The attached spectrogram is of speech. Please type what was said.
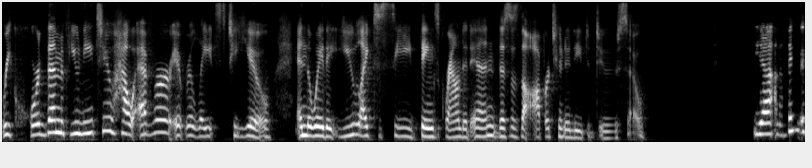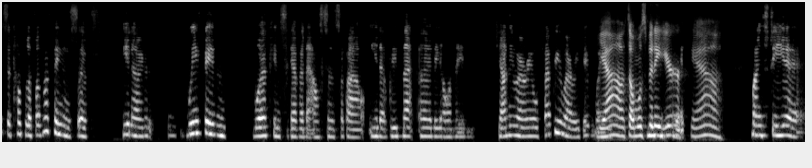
record them if you need to, however, it relates to you and the way that you like to see things grounded in. This is the opportunity to do so. Yeah, and I think there's a couple of other things of, you know, we've been working together now since about, you know, we met early on in January or February, didn't we? Yeah, it's almost been a year. Yeah. Almost a year.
